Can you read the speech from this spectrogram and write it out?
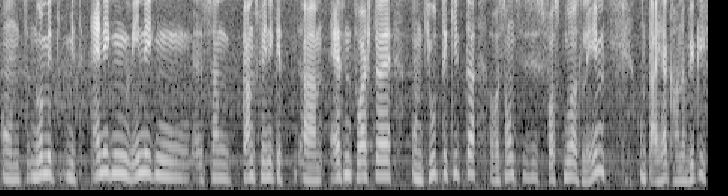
Und nur mit, mit einigen wenigen, es sind ganz wenige äh, Eisentorsteine und Jutegitter, aber sonst ist es fast nur aus Lehm und daher kann er wirklich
